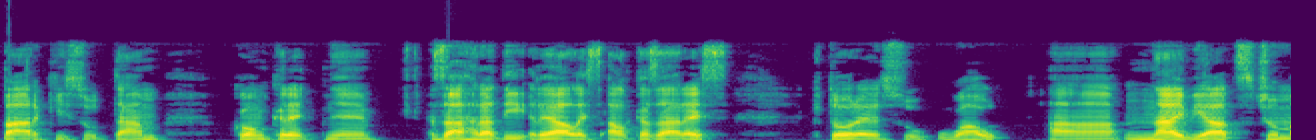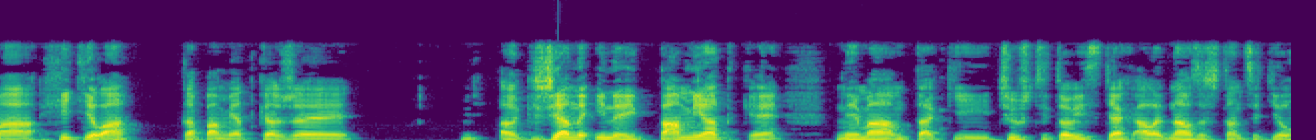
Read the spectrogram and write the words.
parky sú tam, konkrétne záhrady Reales Alcazares, ktoré sú wow. A najviac, čo ma chytila, tá pamiatka, že k žiadnej inej pamiatke nemám taký či už citový vzťah, ale naozaj som tam cítil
